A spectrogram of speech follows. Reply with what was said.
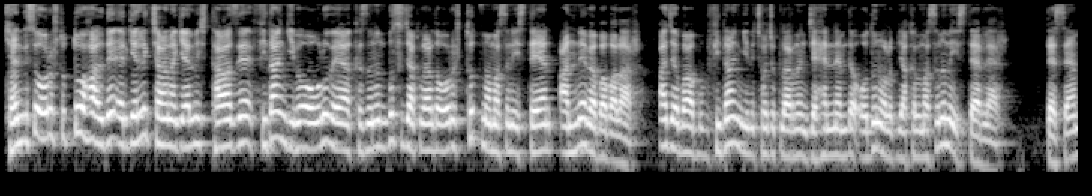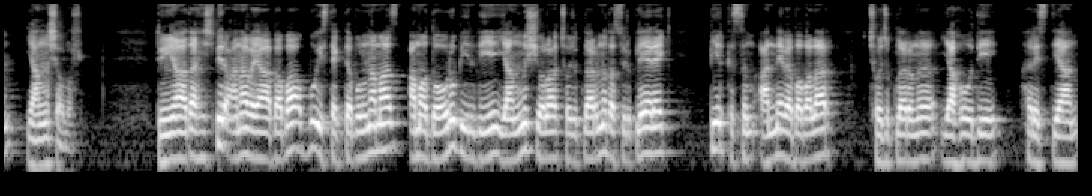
Kendisi oruç tuttuğu halde ergenlik çağına gelmiş taze fidan gibi oğlu veya kızının bu sıcaklarda oruç tutmamasını isteyen anne ve babalar acaba bu fidan gibi çocuklarının cehennemde odun olup yakılmasını mı isterler desem yanlış olur. Dünyada hiçbir ana veya baba bu istekte bulunamaz ama doğru bildiği yanlış yola çocuklarını da sürükleyerek bir kısım anne ve babalar çocuklarını Yahudi, Hristiyan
